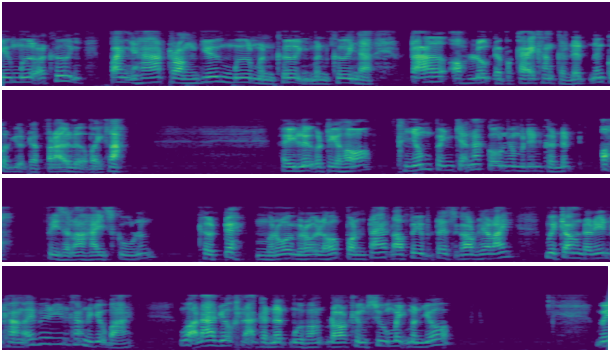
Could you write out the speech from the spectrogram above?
យើងមើលអត់ឃើញបញ្ហាត្រង់យើងមើលមិនឃើញមិនឃើញថាតើអស់លោកដែលប្រកែកខាងកណិតនឹងគាត់យកទៅប្រើលើអ្វីខ្លះហើយលើកឧទាហរណ៍ខ្ញុំពេញចិត្តណាកូនខ្ញុំរៀនកណិតអស់ពីសាលា high school នឹងធ្វើតេស្ត100 100រហូតប៉ុន្តែដល់ពេលប្រទេសសាកលវិទ្យាល័យវាចង់ទៅរៀនខាងអីវារៀនខាងនយោបាយវាអត់ដែរយកថ្នាក់កណិតមួយផងដល់ខ្ញុំសួរមិនមិនយកវា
